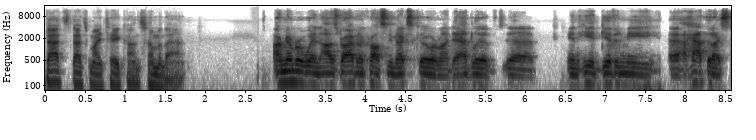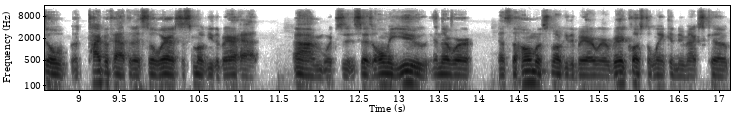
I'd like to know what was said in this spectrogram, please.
that's that's my take on some of that. I remember when I was driving across New Mexico where my dad lived, uh, and he had given me a hat that I still, a type of hat that I still wear. It's a Smokey the Bear hat um, which says only you. And there were that's the home of Smokey the Bear. We were very close to Lincoln, New Mexico.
